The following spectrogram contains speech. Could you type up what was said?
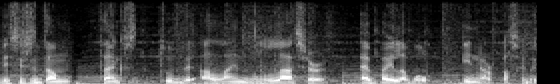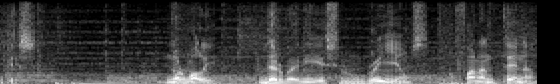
This is done thanks to the alignment laser available in our facilities. Normally, the radiation regions of an antenna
